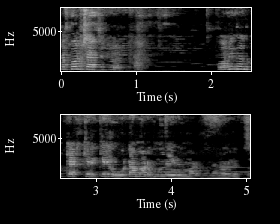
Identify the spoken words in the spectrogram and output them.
ನಾ ಫೋನ್ ಚಾರ್ಜ್ ಇಟ್ಟು ಫೋನಿಂದ ಒಂದು ಕೆಟ್ಟ ಕಿರಿಕಿರಿ ಊಟ ಮಾಡೋ ಮುಂದೆ ಇದನ್ನ ಮಾಡೋ ಮುಂದೆ ನೋಡ್ಬೇಕು.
